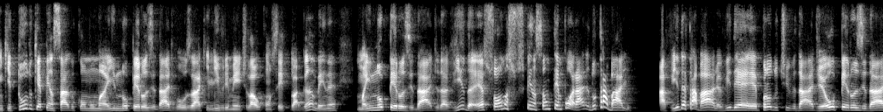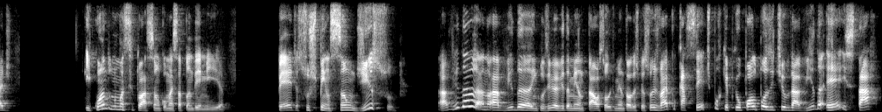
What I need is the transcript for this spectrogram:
Em que tudo que é pensado como uma inoperosidade, vou usar aqui livremente lá o conceito do Agamben, né? Uma inoperosidade da vida é só uma suspensão temporária do trabalho. A vida é trabalho, a vida é produtividade, é operosidade. E quando numa situação como essa pandemia pede a suspensão disso, a vida, a vida, inclusive a vida mental, a saúde mental das pessoas vai pro cacete, por quê? Porque o polo positivo da vida é estar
